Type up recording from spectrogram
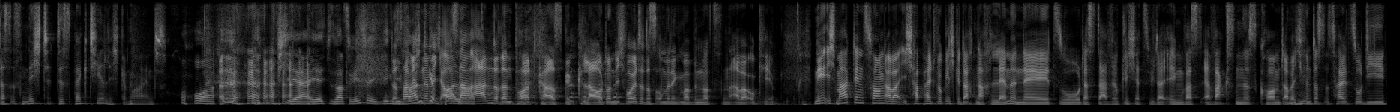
Das? Das ist nicht despektierlich gemeint. Oh, Pierre, du hast richtig gegen Das die habe ich Wand nämlich aus einem geballert. anderen Podcast geklaut und ich wollte das unbedingt mal benutzen. Aber okay. Nee, ich mag den Song, aber ich habe halt wirklich gedacht, nach Lemonade, so, dass da wirklich jetzt wieder irgendwas Erwachsenes kommt. Aber ich Mhm. finde, das ist halt so die,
